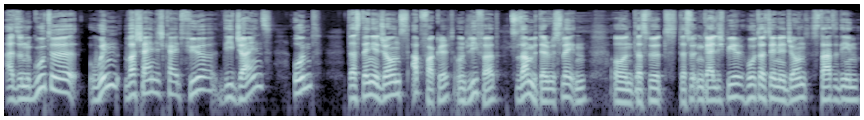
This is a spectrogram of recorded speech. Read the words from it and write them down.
also eine gute Win-Wahrscheinlichkeit für die Giants und dass Daniel Jones abfackelt und liefert, zusammen mit Darius Slayton. Und das wird, das wird ein geiles Spiel. Holt euch Daniel Jones, startet ihn,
